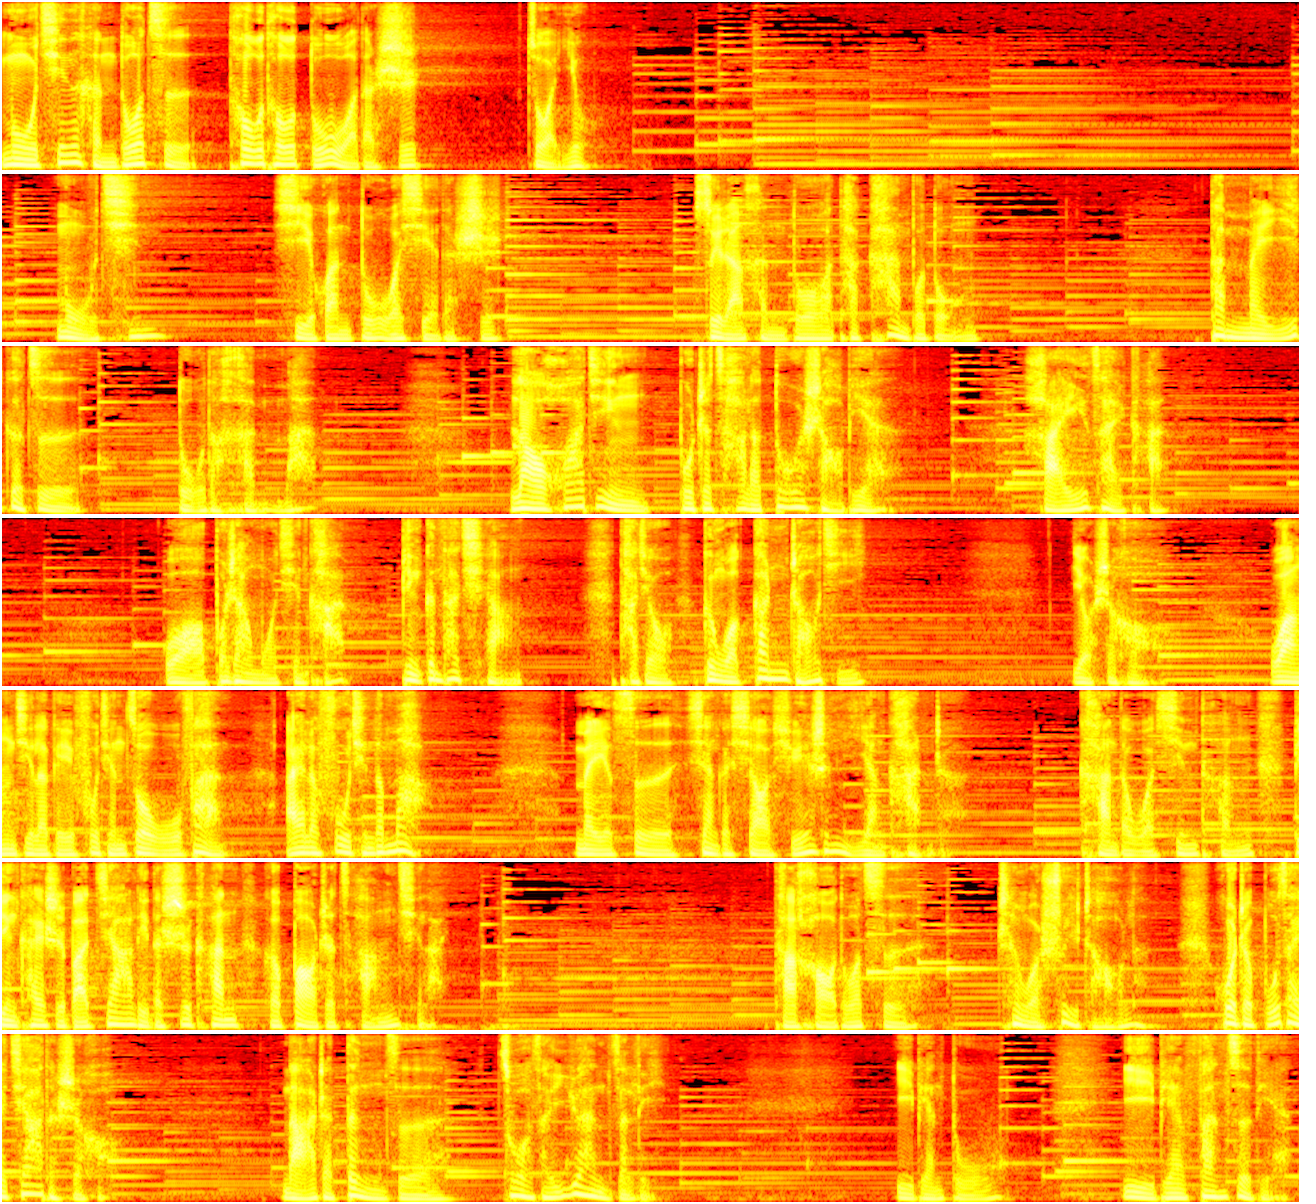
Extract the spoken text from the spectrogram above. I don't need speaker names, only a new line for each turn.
母亲很多次偷偷读我的诗，左右。母亲喜欢读我写的诗，虽然很多她看不懂，但每一个字读得很慢。老花镜不知擦了多少遍，还在看。我不让母亲看，并跟她抢，她就跟我干着急。有时候。忘记了给父亲做午饭，挨了父亲的骂。每次像个小学生一样看着，看得我心疼，并开始把家里的诗刊和报纸藏起来。他好多次趁我睡着了或者不在家的时候，拿着凳子坐在院子里，一边读，一边翻字典。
